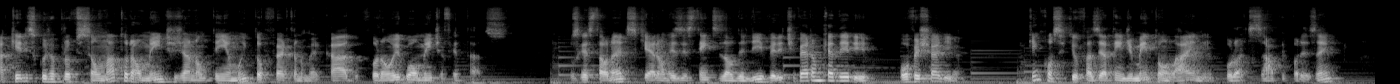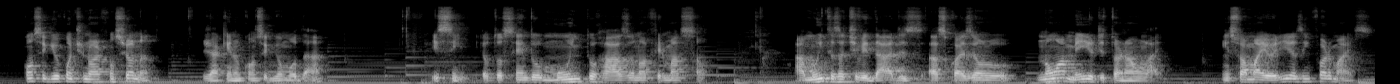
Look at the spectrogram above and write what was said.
Aqueles cuja profissão naturalmente já não tenha muita oferta no mercado foram igualmente afetados. Os restaurantes que eram resistentes ao delivery tiveram que aderir ou fechariam. Quem conseguiu fazer atendimento online, por WhatsApp, por exemplo, conseguiu continuar funcionando. Já quem não conseguiu mudar. E sim, eu estou sendo muito raso na afirmação. Há muitas atividades as quais eu não há meio de tornar online, em sua maioria as informais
